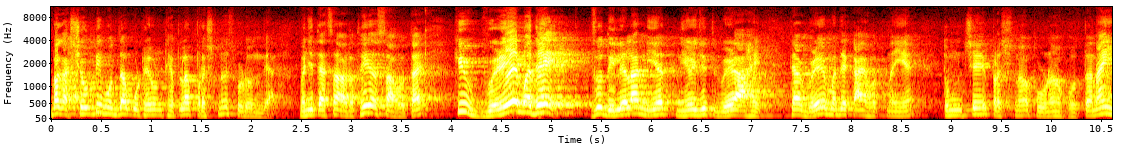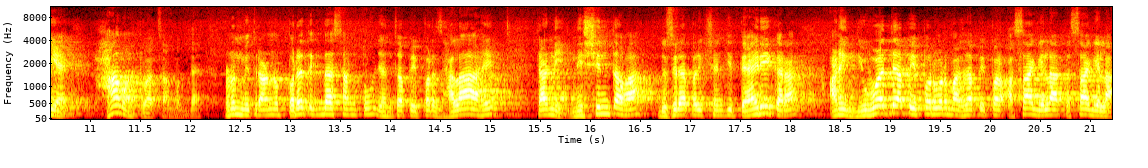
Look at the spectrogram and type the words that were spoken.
बघा शेवटी मुद्दा कुठे येऊन ठेपला? प्रश्न सोडून द्या. म्हणजे त्याचा अर्थही असा होत आहे की वेळेमध्ये जो दिलेला नियत नियोजित वेळ आहे त्या वेळेमध्ये काय होत नाही आहे तुमचे प्रश्न पूर्ण होत नाही आहे हा महत्त्वाचा मुद्दा आहे. म्हणून मित्रांनो परत एकदा सांगतो ज्यांचा पेपर झाला आहे त्यांनी निश्चिंत व्हा दुसऱ्या परीक्षांची तयारी करा आणि निव्वळ त्या पेपरवर माझा पेपर असा गेला तसा गेला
